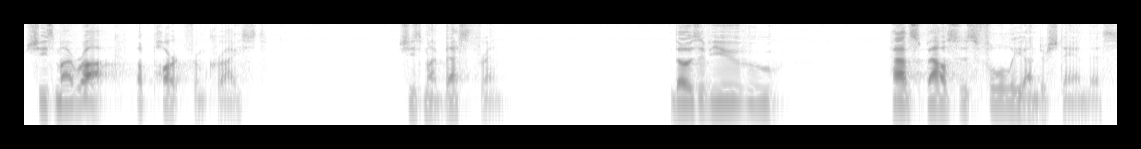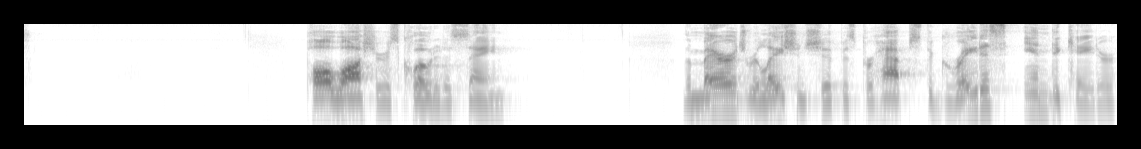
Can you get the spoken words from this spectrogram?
She's my rock. apart from Christ. She's my best friend. Those of you who have spouses fully understand this. Paul Washer is quoted as saying, The marriage relationship is perhaps the greatest indicator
